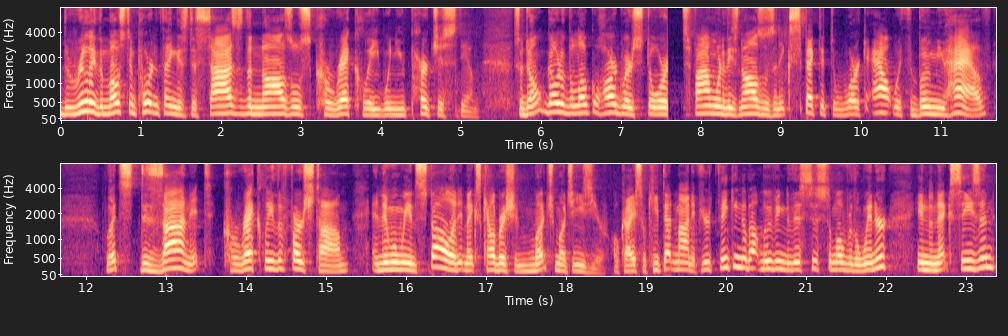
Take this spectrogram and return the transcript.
the, really the most important thing is to size the nozzles correctly when you purchase them. So don't go to the local hardware store find one of these nozzles and expect it to work out with the boom you have. Let's design it correctly the first time and then when we install it, it makes calibration much, much easier. Okay, so keep that in mind. If you're thinking about moving to this system over the winter in the next season,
